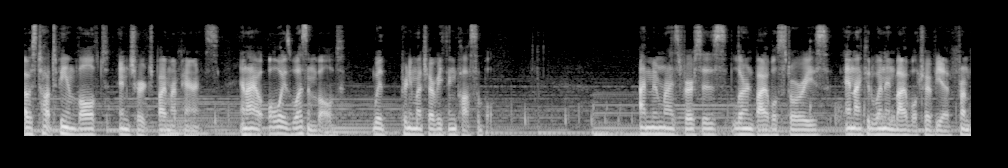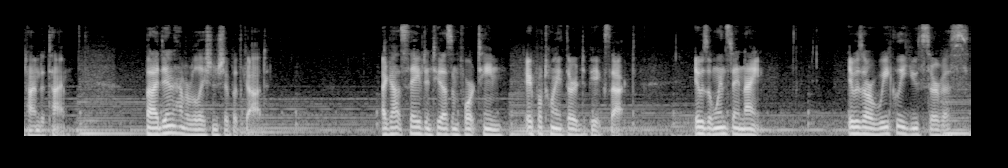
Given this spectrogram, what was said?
I was taught to be involved in church by my parents, and I always was involved with pretty much everything possible. I memorized verses, learned Bible stories, and I could win in Bible trivia from time to time. But I didn't have a relationship with God. I got saved in 2014, April 23rd to be exact. It was a Wednesday night. It was our weekly youth service,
